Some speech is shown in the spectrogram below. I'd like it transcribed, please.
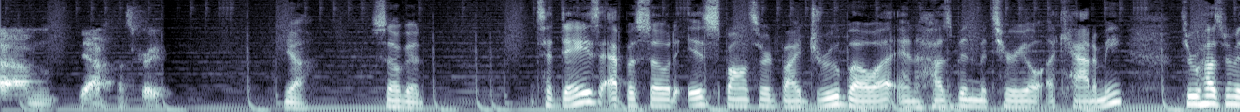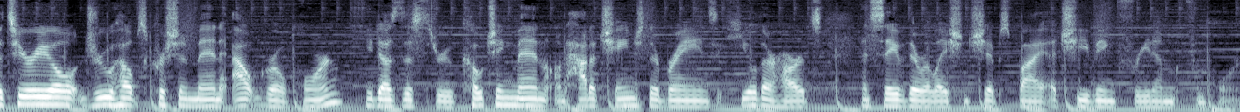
um yeah that's great Yeah, so good. Today's episode is sponsored by Drew Boa and Husband Material Academy. Through Husband Material, Drew helps Christian men outgrow porn. He does this through coaching men on how to change their brains, heal their hearts, and save their relationships by achieving freedom from porn.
